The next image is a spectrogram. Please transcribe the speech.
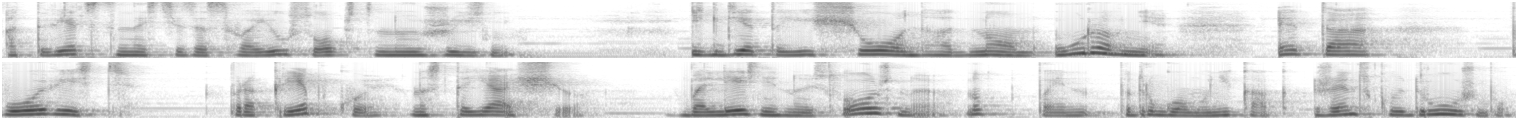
ответственности за свою собственную жизнь. И где-то еще на одном уровне это повесть про крепкую, настоящую, болезненную и сложную, ну, по- по-другому никак, женскую дружбу.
